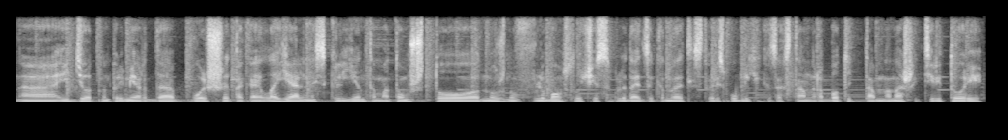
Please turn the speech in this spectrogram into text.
э, идет, например, да, больше такая лояльность клиентам о том, что нужно в любом случае соблюдать законодательство Республики Казахстан, работать там на нашей территории.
